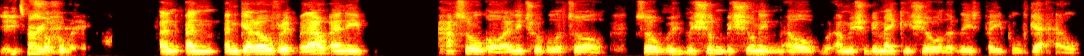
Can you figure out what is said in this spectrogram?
it's very suffer with it and and and get over it without any hassle or any trouble at all. So we, we shouldn't be shunning, or, and we should be making sure that these people get help,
